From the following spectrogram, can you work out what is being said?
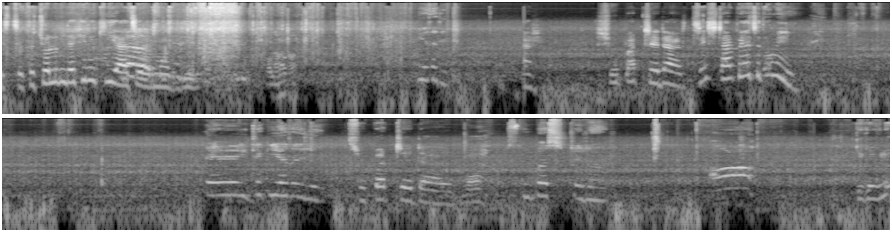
এসেছে। তো চলুন দেখিনি কি আছে ওর মধ্যে। সুপার ট্রেডার থ্রি স্টার পেয়েছ তুমি? এইটা কি আছে সুপার ট্রেডার বাহ। সুপার স্টেডার ঠিক ওগুলো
